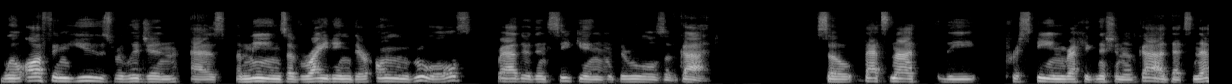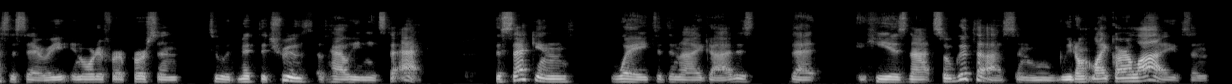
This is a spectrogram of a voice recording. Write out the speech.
will often use religion as a means of writing their own rules rather than seeking the rules of God. So that's not the pristine recognition of God that's necessary in order for a person to admit the truth of how he needs to act. The second way to deny God is that he is not so good to us and we don't like our lives. And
